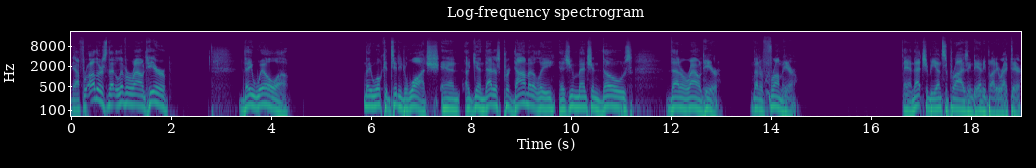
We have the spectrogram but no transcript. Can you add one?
Yeah, for others that live around here, they will uh, they will continue to watch. And again, that is predominantly, as you mentioned, those that are around here, that are from here. And that should be unsurprising to anybody right there.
